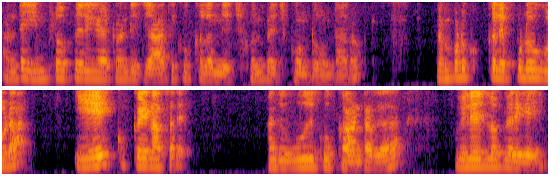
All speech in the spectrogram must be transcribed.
అంటే ఇంట్లో పెరిగేటువంటి జాతి కుక్కలను తెచ్చుకొని పెంచుకుంటూ ఉంటారు. పెంపుడు కుక్కలు ఎప్పుడూ కూడా ఏ కుక్క అయినా సరే అది ఊరి కుక్క అంటారు కదా విలేజ్లో పెరిగే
